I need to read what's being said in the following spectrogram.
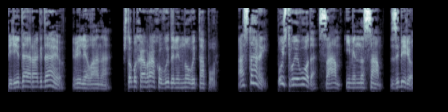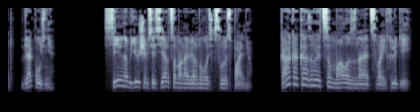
«Передай Рогдаю», — велела она, — «чтобы хавраху выдали новый топор. А старый, пусть воевода, сам, именно сам, заберет, для кузни». Сильно бьющимся сердцем она вернулась в свою спальню. Как оказывается, мало знает своих людей.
